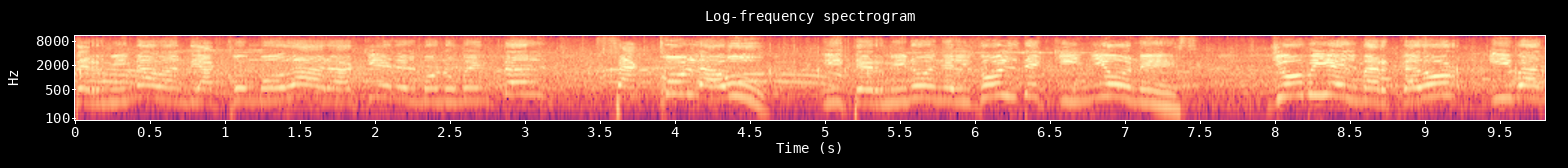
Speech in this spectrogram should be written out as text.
terminaban de acomodar Monumental, sacó la U y terminó en el gol de Quiñones. Yo vi el marcador, iban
